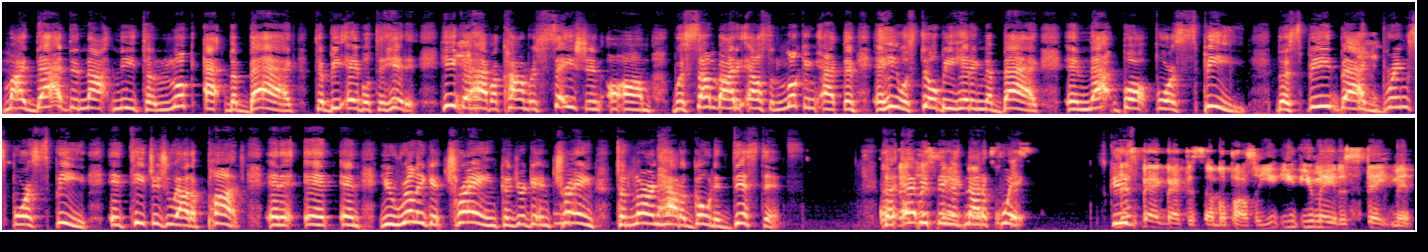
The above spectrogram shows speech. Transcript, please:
My dad did not need to look at the bag to be able to hit it. He could have a conversation um with somebody else looking at them and he will still be hitting the bag. And that brought forth speed. The speed bag brings forth speed. It teaches you how to punch and it, it and you really get trained because you're getting trained to learn how to go the distance. Because everything is not a quick. this. Excuse Let's back back to some apostle. You, you you made a statement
